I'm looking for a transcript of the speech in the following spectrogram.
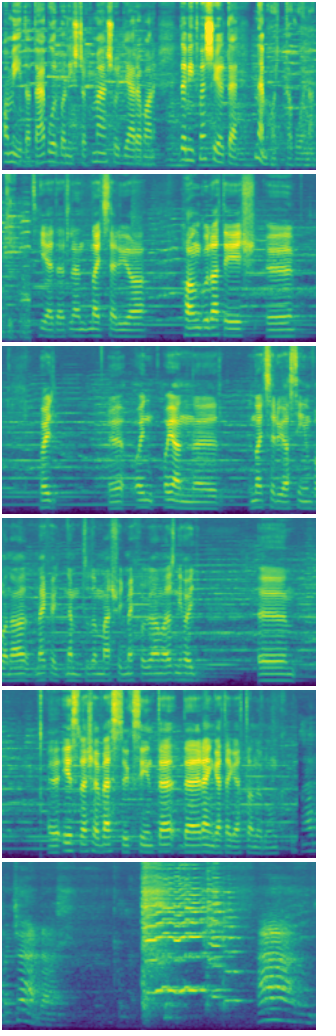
A Méta táborban is csak másodjára van, de mint mesélte, nem hagyta volna ki. Hihetetlen nagyszerű a hangulat, és ö, hogy ö, olyan ö, nagyszerű a színvonal, meg hogy nem tudom máshogy megfogalmazni, hogy ö, ö, észre se vesszük szinte, de rengeteget tanulunk. Hát a csárdás. Három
